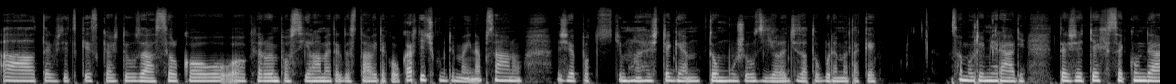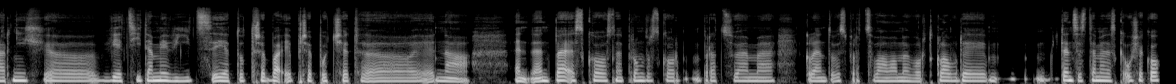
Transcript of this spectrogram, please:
A tak vždycky s každou zásilkou, eh, kterou jim posíláme, tak dostávají takovou kartičku, kde mají napsáno, že pod tímhle hashtagem to můžou sdílet, že za to budeme taky samozřejmě rádi. Takže těch sekundárních eh, věcí tam je víc. Je to třeba i přepočet eh, na NPS, s Net Promoter Score pracujeme, klientovi zpracováváme word cloudy. Ten systém je dneska už jako,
